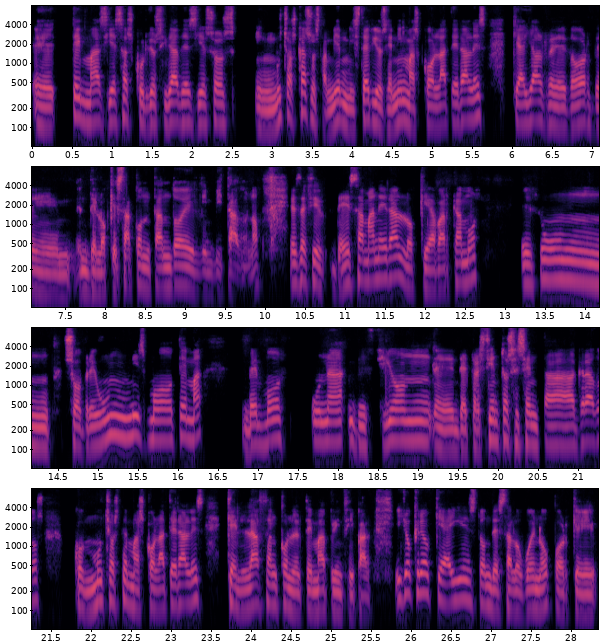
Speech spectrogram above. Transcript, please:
eh, temas y esas curiosidades y esos, en muchos casos también misterios y enigmas colaterales que hay alrededor de, lo que está contando el invitado. ¿no? Es decir, de esa manera lo que abarcamos es un, sobre un mismo tema, vemos una visión eh, de 360 grados con muchos temas colaterales que enlazan con el tema principal. Y yo creo que ahí es donde está lo bueno, porque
